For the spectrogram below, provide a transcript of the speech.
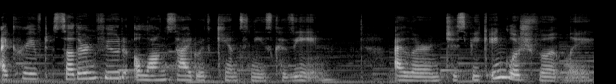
I craved Southern food alongside with Cantonese cuisine. I learned to speak English fluently,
